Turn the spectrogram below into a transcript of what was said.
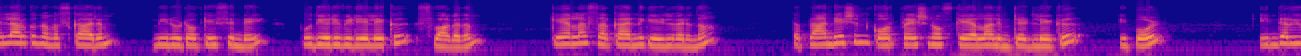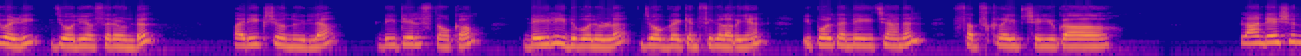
എല്ലാവർക്കും നമസ്കാരം. മീനു ടോക്കീസിന്റെ പുതിയൊരു വീഡിയോയിലേക്ക് സ്വാഗതം. കേരള സർക്കാരിന് കീഴിൽ വരുന്ന the plantation corporation of Kerala ലിമിറ്റഡിലേക്ക് ഇപ്പോൾ ഇന്റർവ്യൂ വഴി ജോലി അവസരമുണ്ട്. പരീക്ഷയൊന്നുമില്ല. ഡീറ്റെയിൽസ് നോക്കാം. ഡെയിലി ഇതുപോലുള്ള ജോബ് വേക്കൻസികൾ അറിയാൻ ഇപ്പോൾ തന്നെ ഈ ചാനൽ സബ്സ്ക്രൈബ് ചെയ്യുക. Plantation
